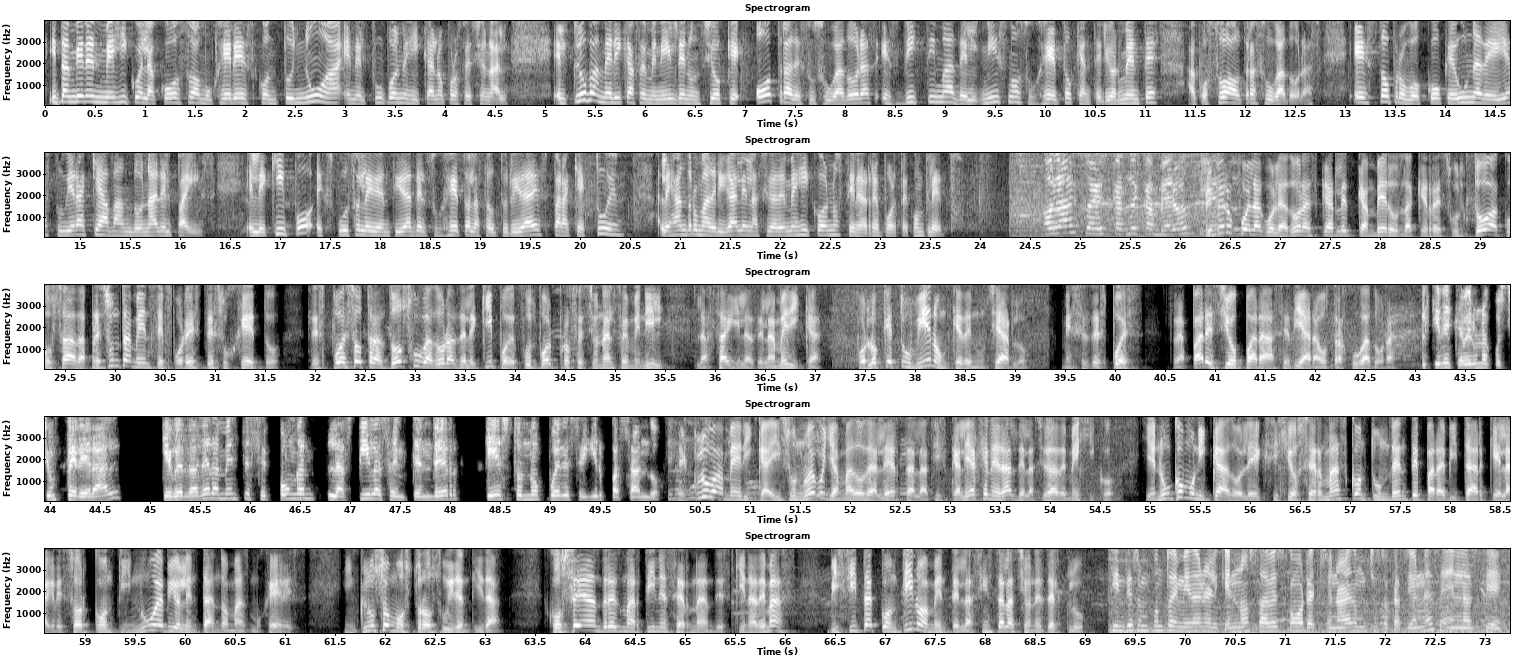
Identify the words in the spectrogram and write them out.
Y también en México el acoso a mujeres continúa en el fútbol mexicano profesional. El Club América Femenil denunció que otra de sus jugadoras es víctima del mismo sujeto que anteriormente acosó a otras jugadoras. Esto provocó que una de ellas tuviera que abandonar el país. El equipo expuso la identidad del sujeto a las autoridades para que actúen. Alejandro Madrigal en la Ciudad de México nos tiene el reporte completo. Hola, soy Scarlett Camberos. Primero fue la goleadora Scarlett Camberos la que resultó acosada presuntamente por este sujeto. Después otras dos jugadoras del equipo de fútbol profesional femenil, las Águilas del la América, por lo que tuvieron que denunciarlo. Meses después, reapareció para asediar a otra jugadora. Tiene que haber una cuestión federal que verdaderamente se pongan las pilas a entender que esto no puede seguir pasando. El Club América hizo un nuevo llamado de alerta a la Fiscalía General de la Ciudad de México y en un comunicado le exigió ser más contundente para evitar que el agresor continúe violentando a más mujeres. Incluso mostró su identidad. José Andrés Martínez Hernández, quien además visita continuamente las instalaciones del club. Sientes un punto de miedo en el que no sabes cómo reaccionar en muchas ocasiones, en las que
